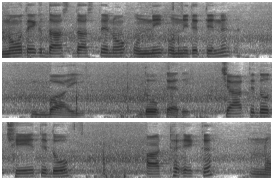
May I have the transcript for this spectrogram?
9 ਤੇ 1 10 10 ਤੇ 9 19 19 ਤੇ 3 22 ਦੋ ਕੈਰੀ 4 ਤੇ 2 6 ਤੇ 2 8 1 9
